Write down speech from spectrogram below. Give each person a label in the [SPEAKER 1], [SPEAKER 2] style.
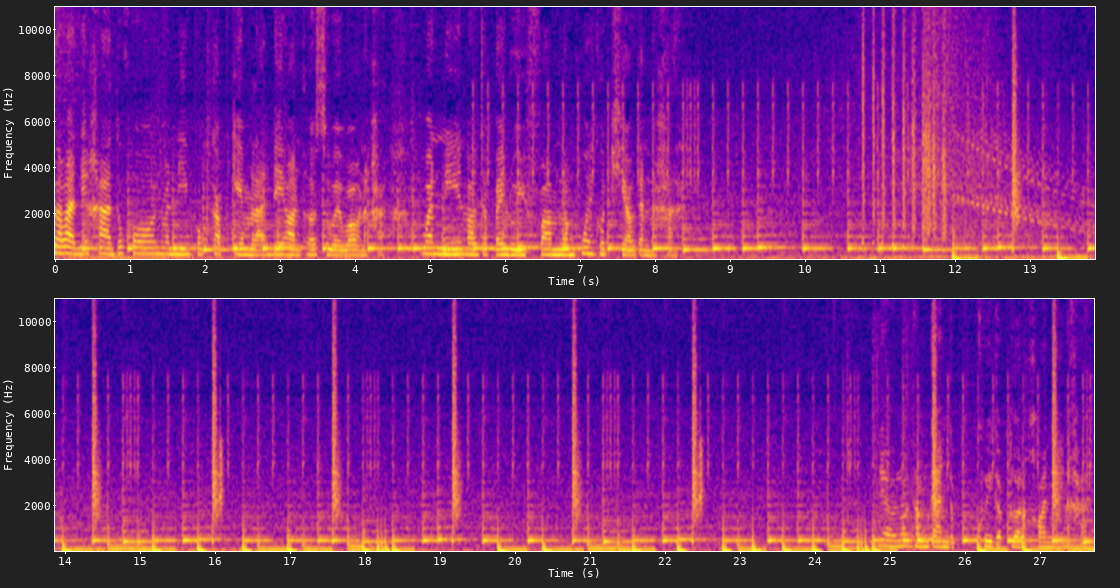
[SPEAKER 1] สวัสดีค่ะทุกคนวันนี้พบกับเกม Last Day on Earth Survival นะคะ วันนี้เราจะไปลุยฟาร์มลำห้วยคดเคี้ยวกันนะคะ เดี๋ยวเราทำการกับคุยกับตัวละครนี้นะคะ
